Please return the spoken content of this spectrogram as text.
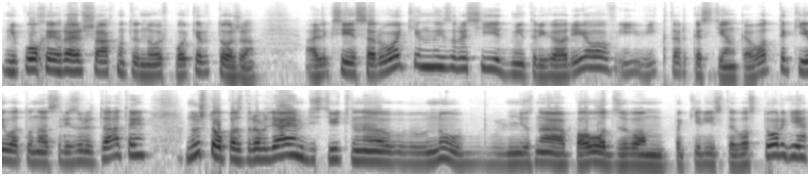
неплохо играет в шахматы, но и в покер тоже. Алексей Сорокин из России, Дмитрий Горелов и Виктор Костенко. Вот такие вот у нас результаты. Ну что, поздравляем. Действительно, ну, не знаю, по отзывам покеристы в восторге.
